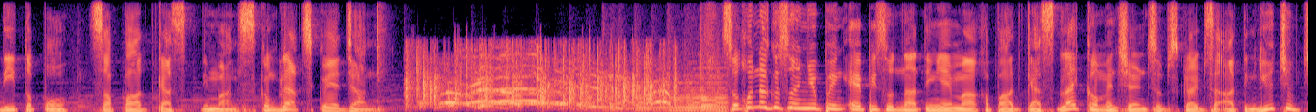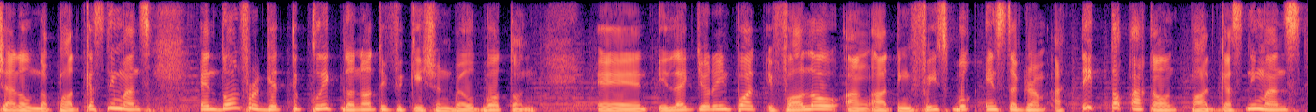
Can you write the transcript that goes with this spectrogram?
dito po sa podcast ni Mans. Congrats Kuya John. So kung nagustuhan niyo po yung episode natin ngayon mga kapodcast, like, comment, share, and subscribe sa ating YouTube channel na Podcast ni Mans. And don't forget to click the notification bell button. And i-like nyo rin po at i-follow ang ating Facebook, Instagram at TikTok account Podcast ni Mans.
